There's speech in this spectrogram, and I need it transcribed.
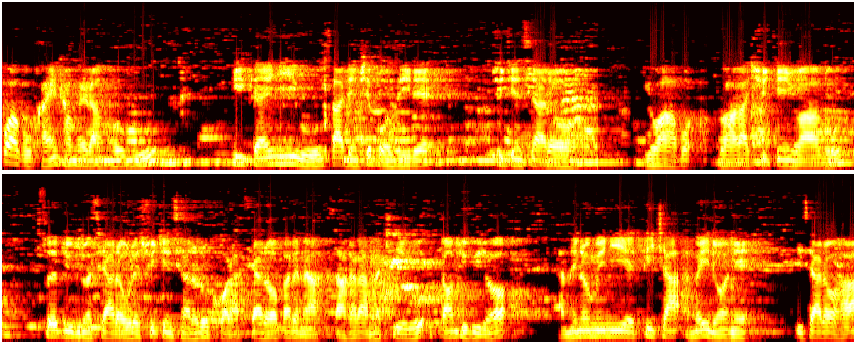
ကွက်ကိုဂိုင်းထောင်ခဲ့တာမဟုတ်ဘူး။ဒီဂိုင်းကြီးကိုစတင်ဖြစ်ပေါ်စေတဲ့ ရွှေကျင်ဆရာတော်ရွာပေါ့ရွာကရွှေကျင်ရွာကိုဆွဲပြုပြီးတော့ဆရာတော်ကိုလည်းရွှေကျင်ဆရာတော်လို့ခေါ်တာဆရာတော်ပါဒနာသာဂရမထေရကိုအတောင်းပြုပြီးတော့မင်းတို့မင်းကြီးရဲ့တိကျအမိန့်တော်နဲ့ဒီဆရာတော်ဟာ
